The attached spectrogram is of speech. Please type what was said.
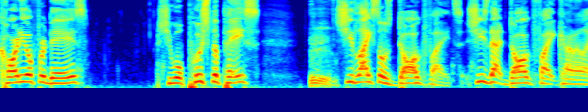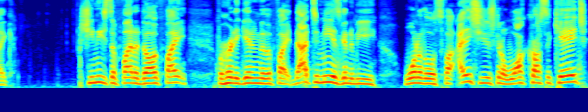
cardio for days. She will push the pace. she likes those dog fights. She's that dog fight kind of like she needs to fight a dog fight for her to get into the fight. That to me is going to be one of those fights. I think she's just going to walk across the cage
